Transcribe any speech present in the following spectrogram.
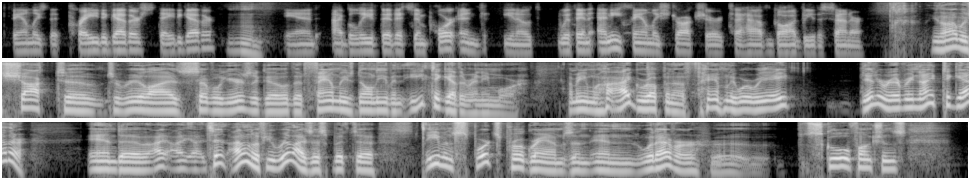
families that pray together stay together. Mm. And I believe that it's important, you know, within any family structure to have God be the center. You know, I was shocked to, to realize several years ago that families don't even eat together anymore. I mean, I grew up in a family where we ate dinner every night together. And uh, I, I, I don't know if you realize this, but uh, even sports programs and, and whatever, uh, school functions,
